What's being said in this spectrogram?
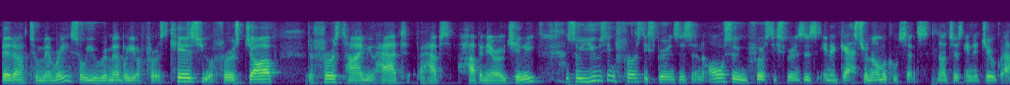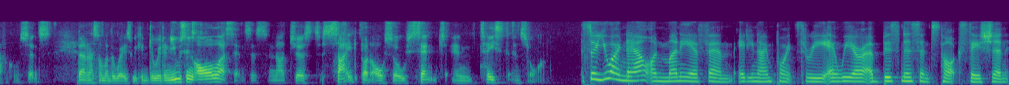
better to memory. So you remember your first kiss, your first job, the first time you had perhaps habanero chili. So using first experiences and also first experiences in a gastronomical sense, not just in a geographical sense. That are some of the ways we can do it. And using all our senses, not just sight, but also scent and taste and so on. So you are now on Money FM 89.3 and we are a business and talk station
